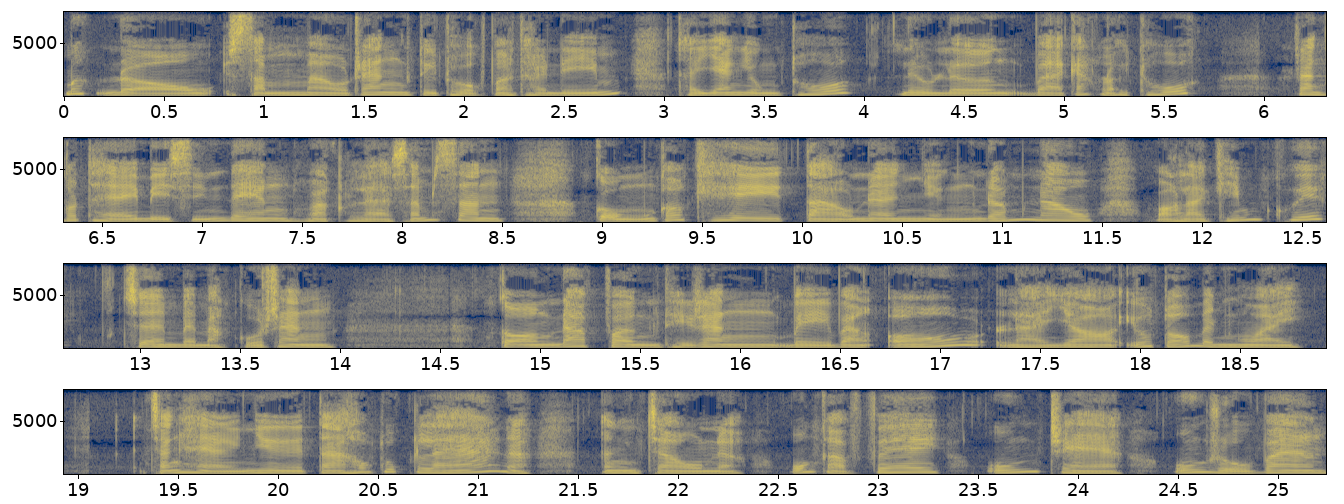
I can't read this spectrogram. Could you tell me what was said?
Mức độ sậm màu răng tùy thuộc vào thời điểm, thời gian dùng thuốc, liều lượng và các loại thuốc răng có thể bị xỉn đen hoặc là xám xanh, cũng có khi tạo nên những đốm nâu hoặc là khiếm khuyết trên bề mặt của răng. Còn đa phần thì răng bị vàng ố là do yếu tố bên ngoài. Chẳng hạn như ta hút thuốc lá, nè, ăn trầu, nè, uống cà phê, uống trà, uống rượu vang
